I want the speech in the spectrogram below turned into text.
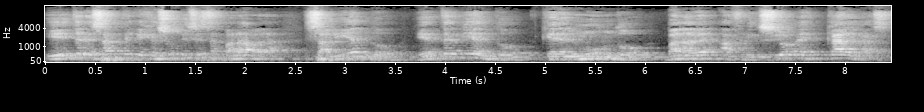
Y es interesante que Jesús dice esta palabra sabiendo y entendiendo que en el mundo van a haber aflicciones, cargas.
